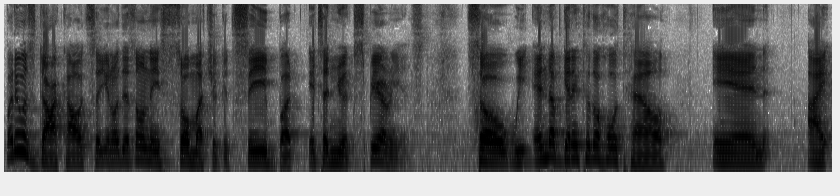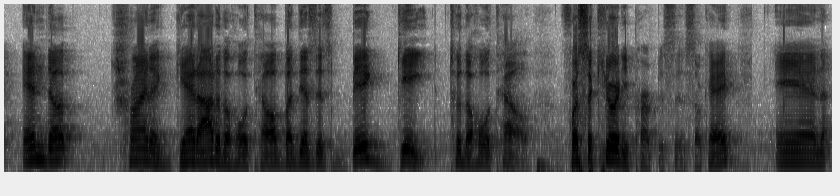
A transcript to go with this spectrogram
But it was dark out, so you know, there's only so much you could see, but it's a new experience. So we end up getting to the hotel, and I end up trying to get out of the hotel, but there's this big gate to the hotel for security purposes, okay? And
